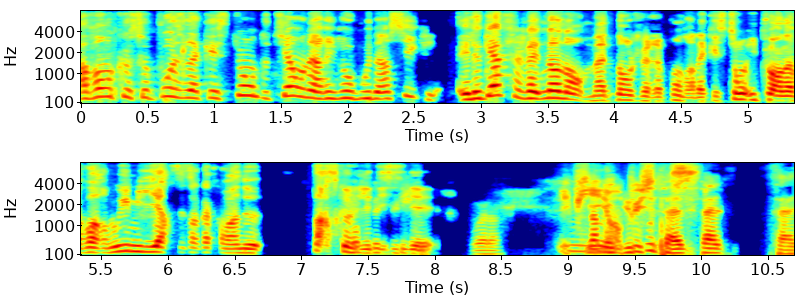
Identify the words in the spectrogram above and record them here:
Avant que se pose la question de tiens, on est arrivé au bout d'un cycle. Et le gars fait non, non, maintenant je vais répondre à la question. Il peut en avoir 8 milliards 782 parce que Bon, je l'ai décidé. Voilà. Et puis, Non, mais en du plus, coup, ça, ça, ça,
